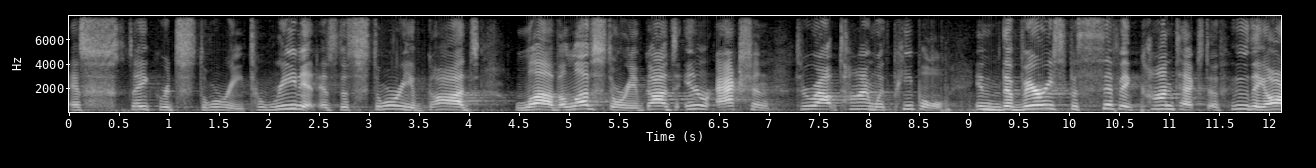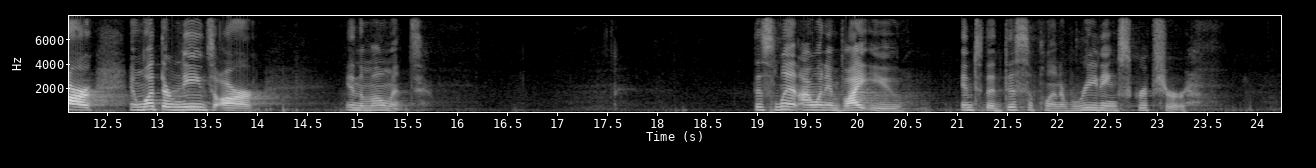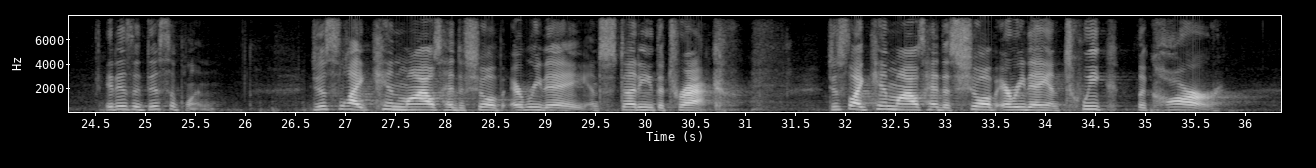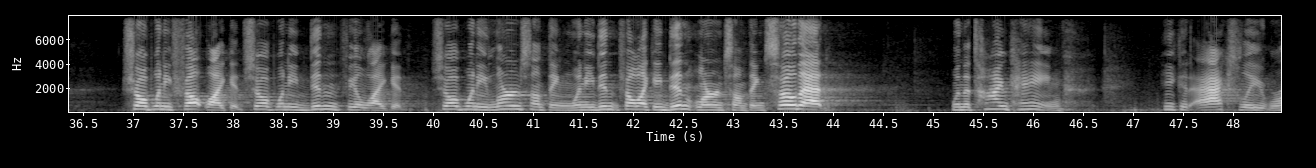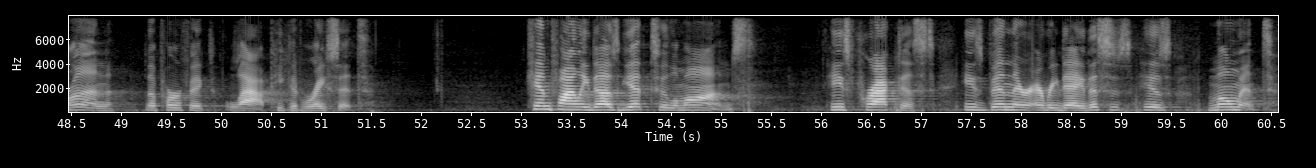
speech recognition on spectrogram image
as sacred story, to read it as the story of God's love, a love story of God's interaction throughout time with people in the very specific context of who they are and what their needs are in the moment. This Lent, I want to invite you into the discipline of reading Scripture. It is a discipline. Just like Ken Miles had to show up every day and study the track, just like Ken Miles had to show up every day and tweak the car, show up when he felt like it, show up when he didn't feel like it, show up when he learned something, when he didn't feel like he didn't learn something, so that when the time came, he could actually run the perfect lap. He could race it. Ken finally does get to Le Mans. He's practiced, he's been there every day. This is his moment.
